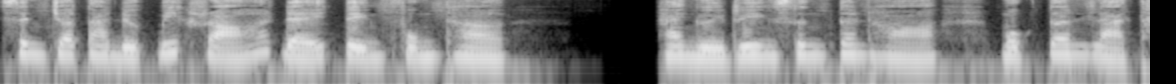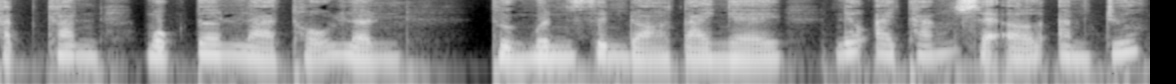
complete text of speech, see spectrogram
xin cho ta được biết rõ để tiện phụng thờ. Hai người riêng xưng tên họ, một tên là Thạch Khanh, một tên là Thổ Lệnh. Thường Minh xin đọ tài nghệ, nếu ai thắng sẽ ở am trước.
